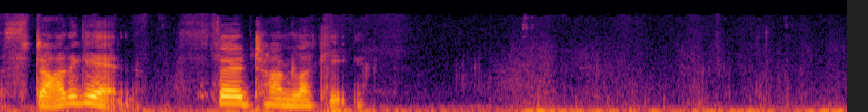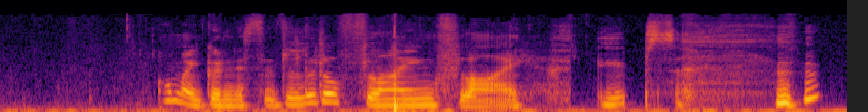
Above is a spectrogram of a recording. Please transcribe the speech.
Start again. Third time lucky. Oh my goodness, it's a little flying fly. Oops.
